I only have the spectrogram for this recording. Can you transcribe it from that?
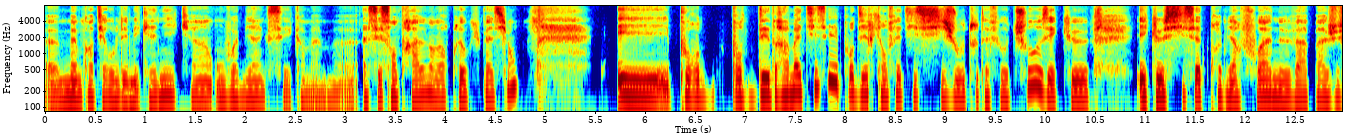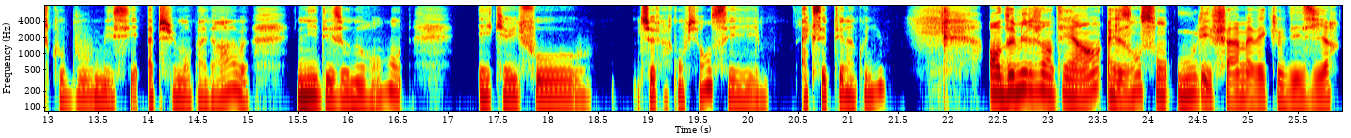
euh, même quand ils roulent des mécaniques, hein, on voit bien que c'est quand même assez central dans leurs préoccupations et pour, pour dédramatiser, pour dire qu'en fait, il s'y joue tout à fait autre chose et que, et que si cette première fois ne va pas jusqu'au bout, mais c'est absolument pas grave, ni déshonorant, et qu'il faut se faire confiance et accepter l'inconnu. En 2021, elles en sont où les femmes avec le désir?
